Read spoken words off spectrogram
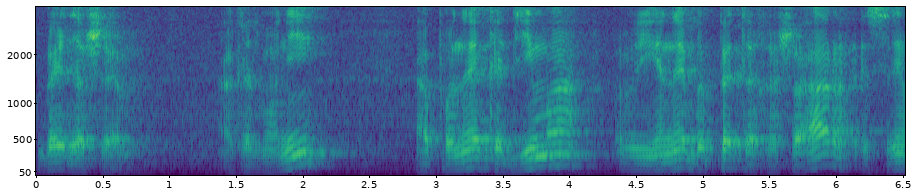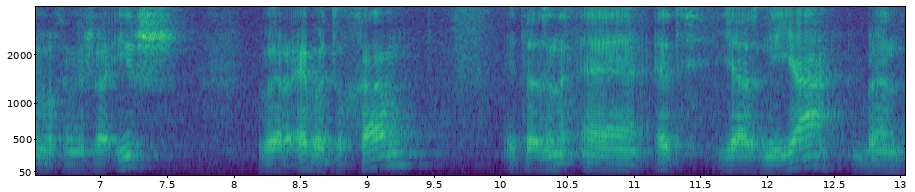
Бейдашем. Акадмони, Апоне Кадима, Вене Бепетах Шаар, Эсрим Вахамиша Иш, Вер Эбетухам, Эт Язния Бен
